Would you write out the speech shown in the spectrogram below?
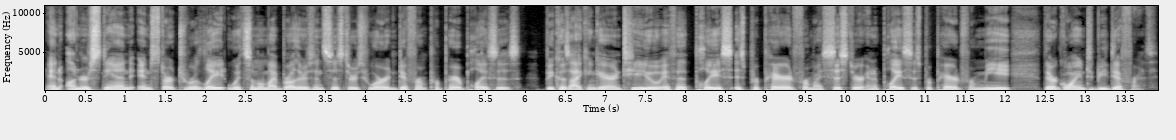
and understand and start to relate with some of my brothers and sisters who are in different prepared places because I can guarantee you if a place is prepared for my sister and a place is prepared for me, they're going to be different.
